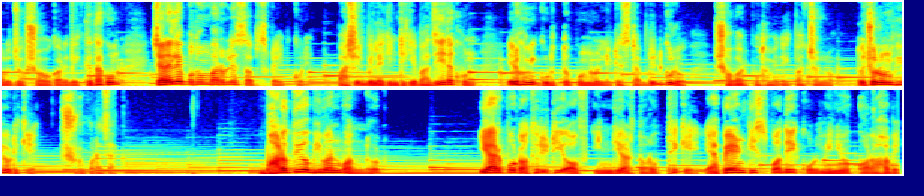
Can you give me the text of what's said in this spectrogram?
মনোযোগ সহকারে দেখতে থাকুন, চ্যানেলে প্রথমবার হলে সাবস্ক্রাইব করে পাশের বেলাইকিনটিকে বাজিয়ে রাখুন, এরকমই গুরুত্বপূর্ণ লেটেস্ট আপডেটগুলো সবার প্রথমে দেখবার জন্য। তো চলুন ভিডিওটিকে শুরু করা যাক। ভারতীয় বিমানবন্দর এয়ারপোর্ট অথরিটি অফ ইন্ডিয়ার তরফ থেকে অ্যাপেন্টিস পদে কর্মী নিয়োগ করা হবে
